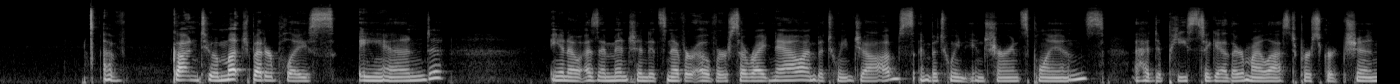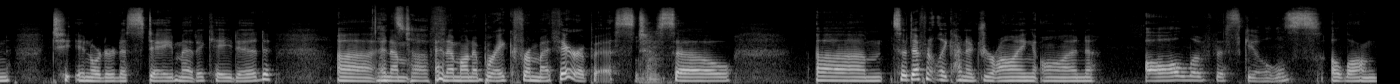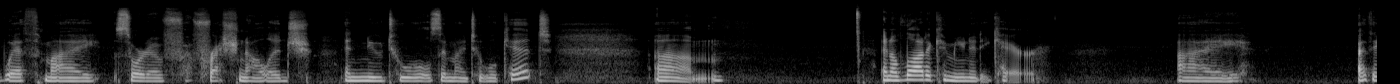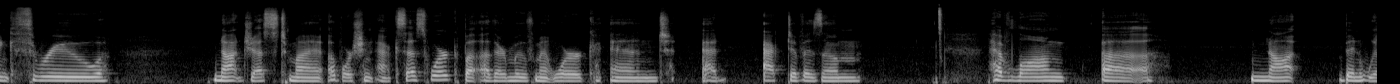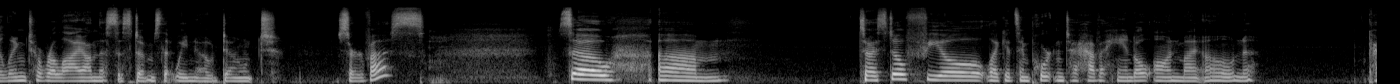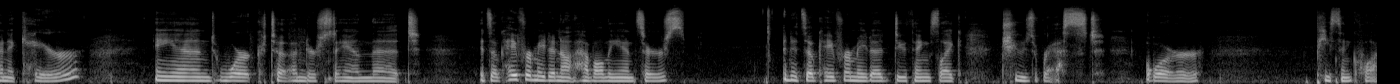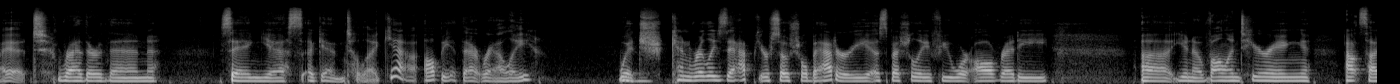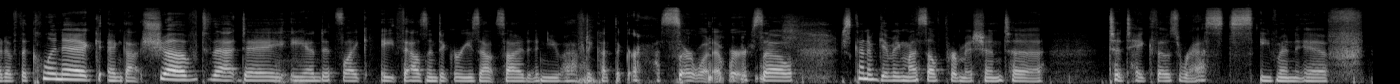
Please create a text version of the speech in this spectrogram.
I've gotten to a much better place and you know, as I mentioned, it's never over. So right now I'm between jobs and between insurance plans. I had to piece together my last prescription to in order to stay medicated. Uh, and I'm tough. and I'm on a break from my therapist. So um, so definitely kind of drawing on all of the skills along with my sort of fresh knowledge and new tools in my toolkit Um, and a lot of community care. I I think through not just my abortion access work, but other movement work and ad- activism have long uh, not been willing to rely on the systems that we know don't serve us. So, um, so I still feel like it's important to have a handle on my own kind of care and work to understand that it's okay for me to not have all the answers. And it's okay for me to do things like choose rest or peace and quiet rather than saying yes again to like, yeah, I'll be at that rally, which can really zap your social battery, especially if you were already uh, you know, volunteering outside of the clinic and got shoved that day and it's like 8,000 degrees outside and you have to cut the grass or whatever. so just kind of giving myself permission to to take those rests even if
